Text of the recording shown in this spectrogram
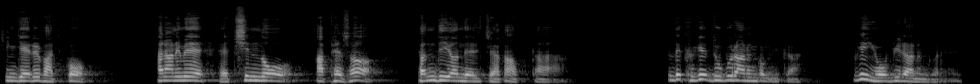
징계를 받고 하나님의 진노 앞에서 견디어낼 자가 없다. 근데 그게 누구라는 겁니까? 그게 욥이라는 거예요.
